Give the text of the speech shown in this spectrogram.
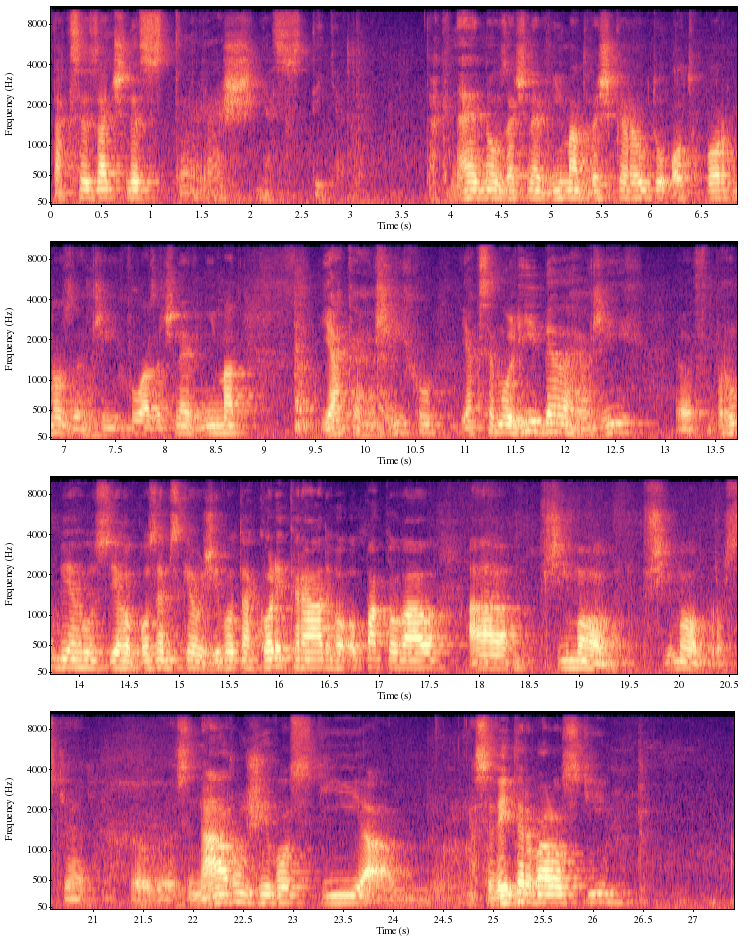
tak se začne strašně stydět. Tak najednou začne vnímat veškerou tu odpornost hříchu a začne vnímat, jak hříchu, jak se mu líbil hřích v průběhu z jeho pozemského života, kolikrát ho opakoval a přímo, přímo prostě eh, s náruživostí a s vytrvalostí. A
